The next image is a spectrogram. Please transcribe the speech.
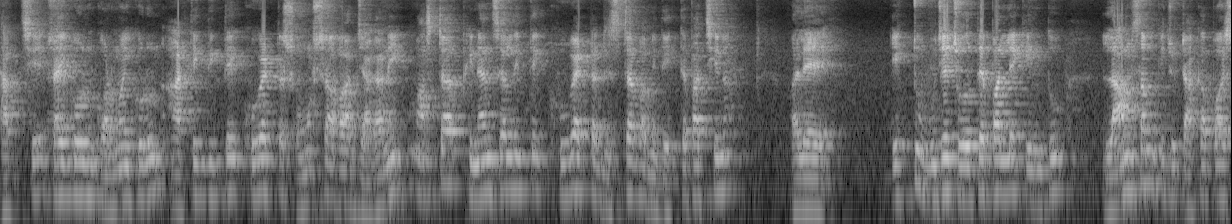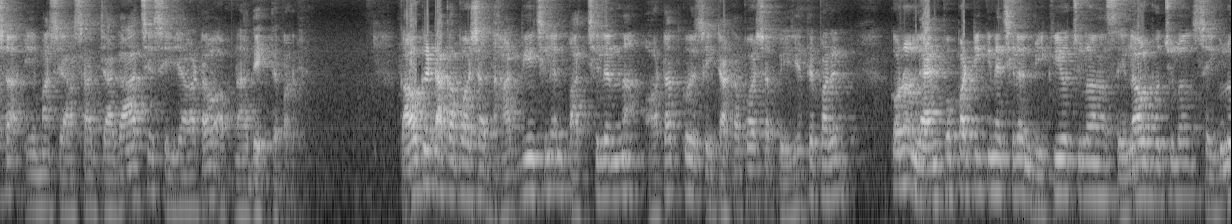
থাকছে। তাই করুন, কর্মই করুন। আর্থিক দিক থেকে খুব একটা সমস্যা হওয়ার জায়গা নেই। মাসটা ফিনান্সিয়াল দিক থেকে খুব একটা ডিস্টার্ব আমি দেখতে পাচ্ছি না। ফলে একটু বুঝে চলতে পারলে কিন্তু লামসাম কিছু টাকা পয়সা এ মাসে আসার জায়গা আছে, সেই জায়গাটাও আপনারা দেখতে পারবেন। কাউকে টাকা পয়সা ধার দিয়েছিলেন, পাচ্ছিলেন না, হঠাৎ করে সেই টাকা পয়সা পেয়ে যেতে পারেন। কোনো ল্যান্ড প্রপার্টি কিনেছিলেন, বিক্রি হচ্ছিল না সেল আউট হচ্ছিল না, সেগুলো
